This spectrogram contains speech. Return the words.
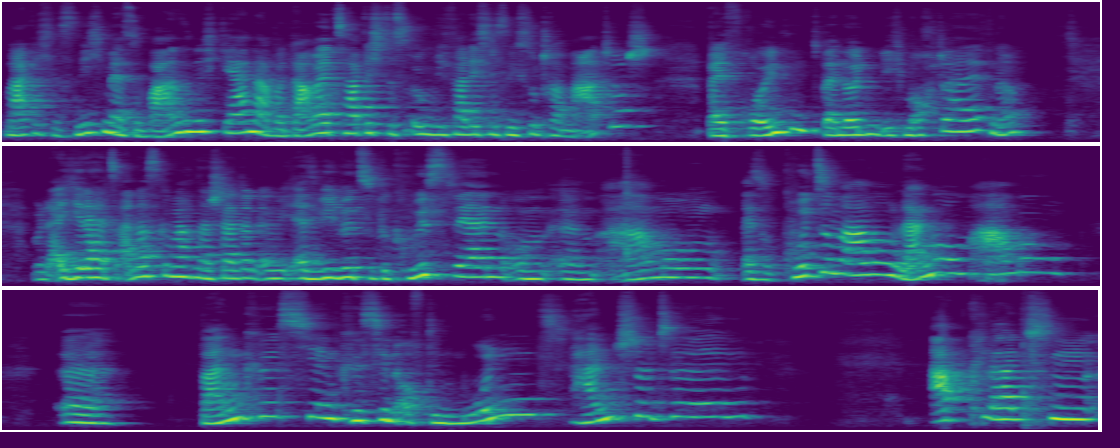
mag ich das nicht mehr so wahnsinnig gerne, aber damals habe ich das irgendwie, fand ich das nicht so dramatisch. Bei Freunden, bei Leuten, die ich mochte halt, ne? Und jeder hat es anders gemacht. Da stand dann irgendwie, also wie willst du begrüßt werden? Um ähm, Umarmung, also kurze Umarmung, lange Umarmung, äh, Wangenküsschen, Küsschen auf den Mund, Handschütteln, abklatschen,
